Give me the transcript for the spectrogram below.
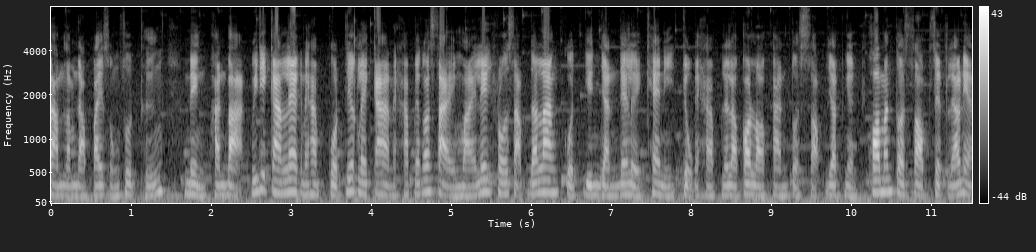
ตามลำดับไปสูงสุดถึง 1,000 บาท วิธีการแลกนะครับ กดเลือกรายการนะครับ แล้วก็ใส่หมายเลขโทรศัพท์ด้านล่างกดยืนยันได้เลยแค่นี้จบนะครับ แล้วเราก็รอการตรวจสอบยอดเงิน พอมันตรวจสอบเสร็จแล้วเนี่ย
